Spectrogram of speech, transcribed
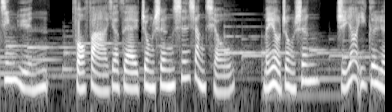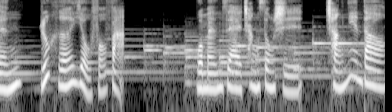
经云：佛法要在众生身上求，没有众生，只要一个人，如何有佛法？我们在唱诵时，常念到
